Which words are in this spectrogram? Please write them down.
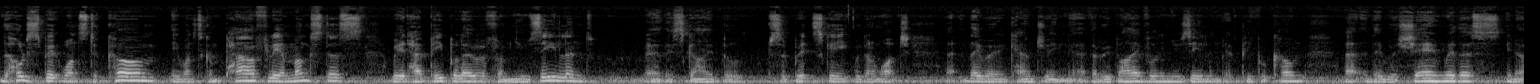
the Holy Spirit wants to come. He wants to come powerfully amongst us. We had had people over from New Zealand. Uh, this guy Bill Subritzky. We're going to watch. Uh, they were encountering uh, a revival in New Zealand. We had people come. Uh, they were sharing with us, you know,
